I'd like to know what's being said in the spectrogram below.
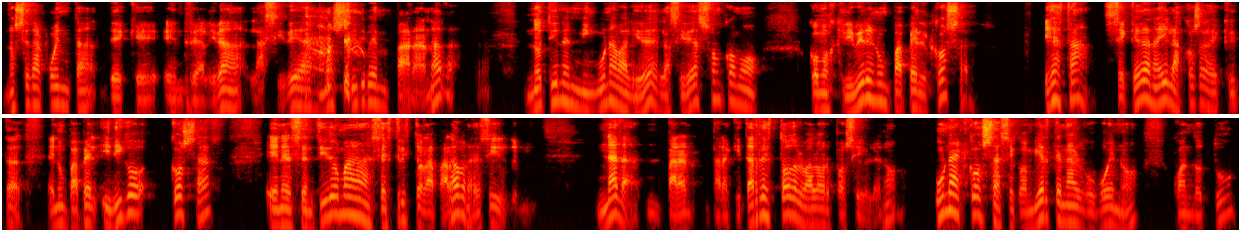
no se da cuenta de que en realidad las ideas no sirven para nada, no tienen ninguna validez. Las ideas son como, como escribir en un papel cosas. Y ya está, se quedan ahí las cosas escritas en un papel. Y digo cosas en el sentido más estricto de la palabra, es decir, nada, para, para quitarles todo el valor posible, ¿no? una cosa se convierte en algo bueno cuando tú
